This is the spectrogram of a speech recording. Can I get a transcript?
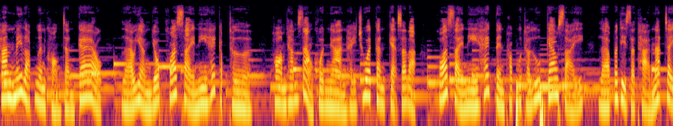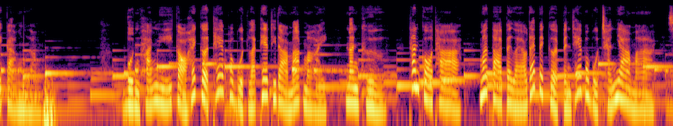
ท่านไม่รับเงินของจันแก้ว แล้วยังยกควาดใส่นี้ให้กับเธอ พร้อมทั้งสั่งคนงานให้ช่วยกันแกะสลักควาดใส่นี้ให้เป็นพระพุทธรูปแก้วใส แล้วประดิษฐานณใจกลางเมือง บุญครั้งนี้ก่อให้เกิดเทพพระบุตรและเทพธิดามากมาย นั่นคือ ท่านโกธาเมื่อตายไปแล้วได้ไปเกิดเป็นเทพพระบุตรชั้นยามาส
